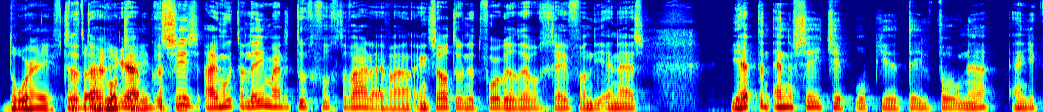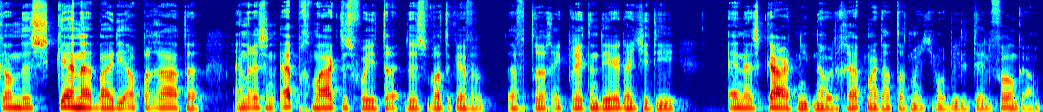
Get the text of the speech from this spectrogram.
door heeft dat, Dat er een daar- blockchain Ja, precies. Hij moet alleen maar de toegevoegde waarde ervaren. En ik zal toen het voorbeeld hebben gegeven van die NS. Je hebt een NFC-chip op je telefoon hè? en je kan dus scannen bij die apparaten. En er is een app gemaakt, dus voor je. Dus wat ik even, even terug. Ik pretendeer dat je die NS-kaart niet nodig hebt, maar dat dat met je mobiele telefoon kan.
